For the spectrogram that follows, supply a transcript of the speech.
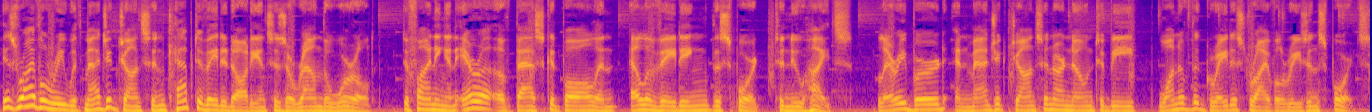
His rivalry with Magic Johnson captivated audiences around the world, defining an era of basketball and elevating the sport to new heights. Larry Bird and Magic Johnson are known to be one of the greatest rivalries in sports.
